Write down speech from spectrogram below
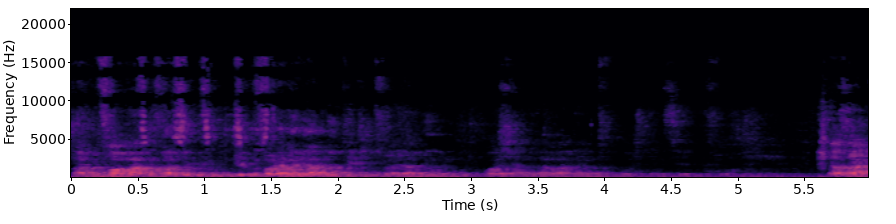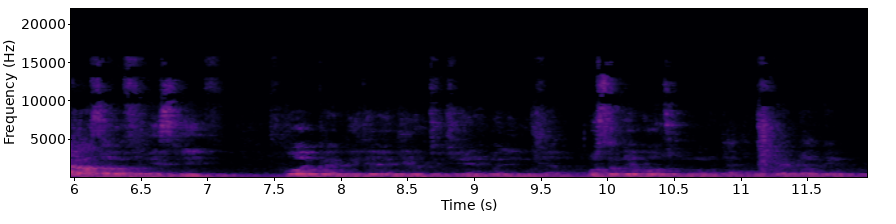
But before, but before, they, they, for them, they have been taken to, they have been washed and they allow them to wash themselves before. That's why council of female slave got impregnated and gave to children and knew that. Most of them got to know that they were pregnant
